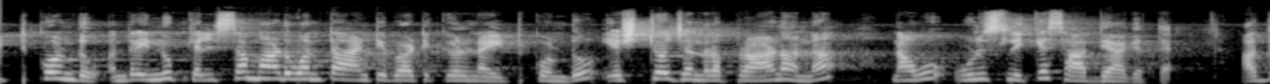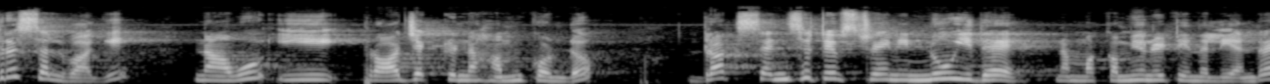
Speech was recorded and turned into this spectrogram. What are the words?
ಇಟ್ಕೊಂಡು, ಅಂದರೆ ಇನ್ನೂ ಕೆಲಸ ಮಾಡುವಂಥ ಆಂಟಿಬಯೋಟಿಕ್ಗಳನ್ನ ಇಟ್ಕೊಂಡು ಎಷ್ಟೋ ಜನರ ಪ್ರಾಣನ ನಾವು ಉಳಿಸ್ಲಿಕ್ಕೆ ಸಾಧ್ಯ ಆಗುತ್ತೆ. ಅದರ ಸಲುವಾಗಿ ನಾವು ಈ ಪ್ರಾಜೆಕ್ಟನ್ನ ಹಮ್ಮಿಕೊಂಡು ಡ್ರಗ್ ಸೆನ್ಸಿಟಿವ್ ಸ್ಟ್ರೈನ್ ಇನ್ನೂ ಇದೆ ನಮ್ಮ ಕಮ್ಯುನಿಟಿನಲ್ಲಿ ಅಂದರೆ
